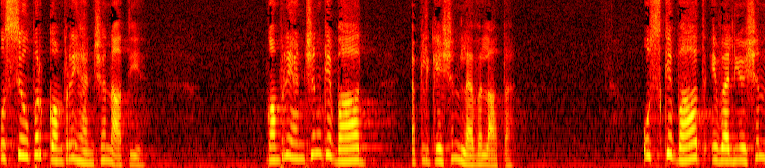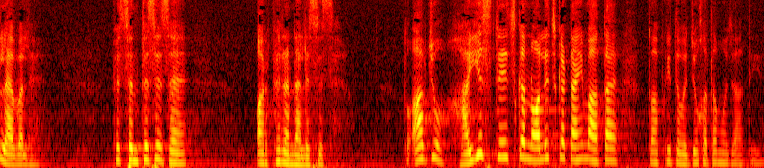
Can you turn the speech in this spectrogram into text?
اس سے اوپر کمپریہنشن آتی ہے۔ کمپریہنشن کے بعد اپلیکیشن لیول آتا ہے۔ اس کے بعد ایویلیویشن لیول ہے۔ پھر سنتھس ہے اور پھر انالیس ہے۔ تو آپ جو ہائیسٹ اسٹیج کا نالج کا ٹائم آتا ہے تو آپ کی توجہ ختم ہو جاتی ہے۔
